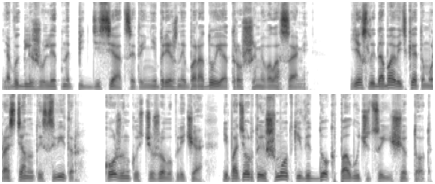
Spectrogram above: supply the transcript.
Я выгляжу лет на пятьдесят с этой небрежной бородой и отросшими волосами. Если добавить к этому растянутый свитер, кожанку с чужого плеча и потертые шмотки, видок получится еще тот.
